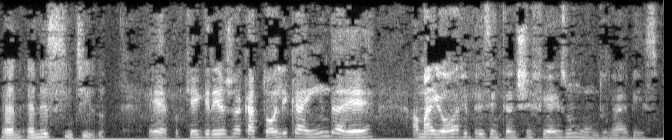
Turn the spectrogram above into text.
é, é nesse sentido é porque a Igreja Católica ainda é a maior representante de fiéis no mundo, não é, Bispo?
